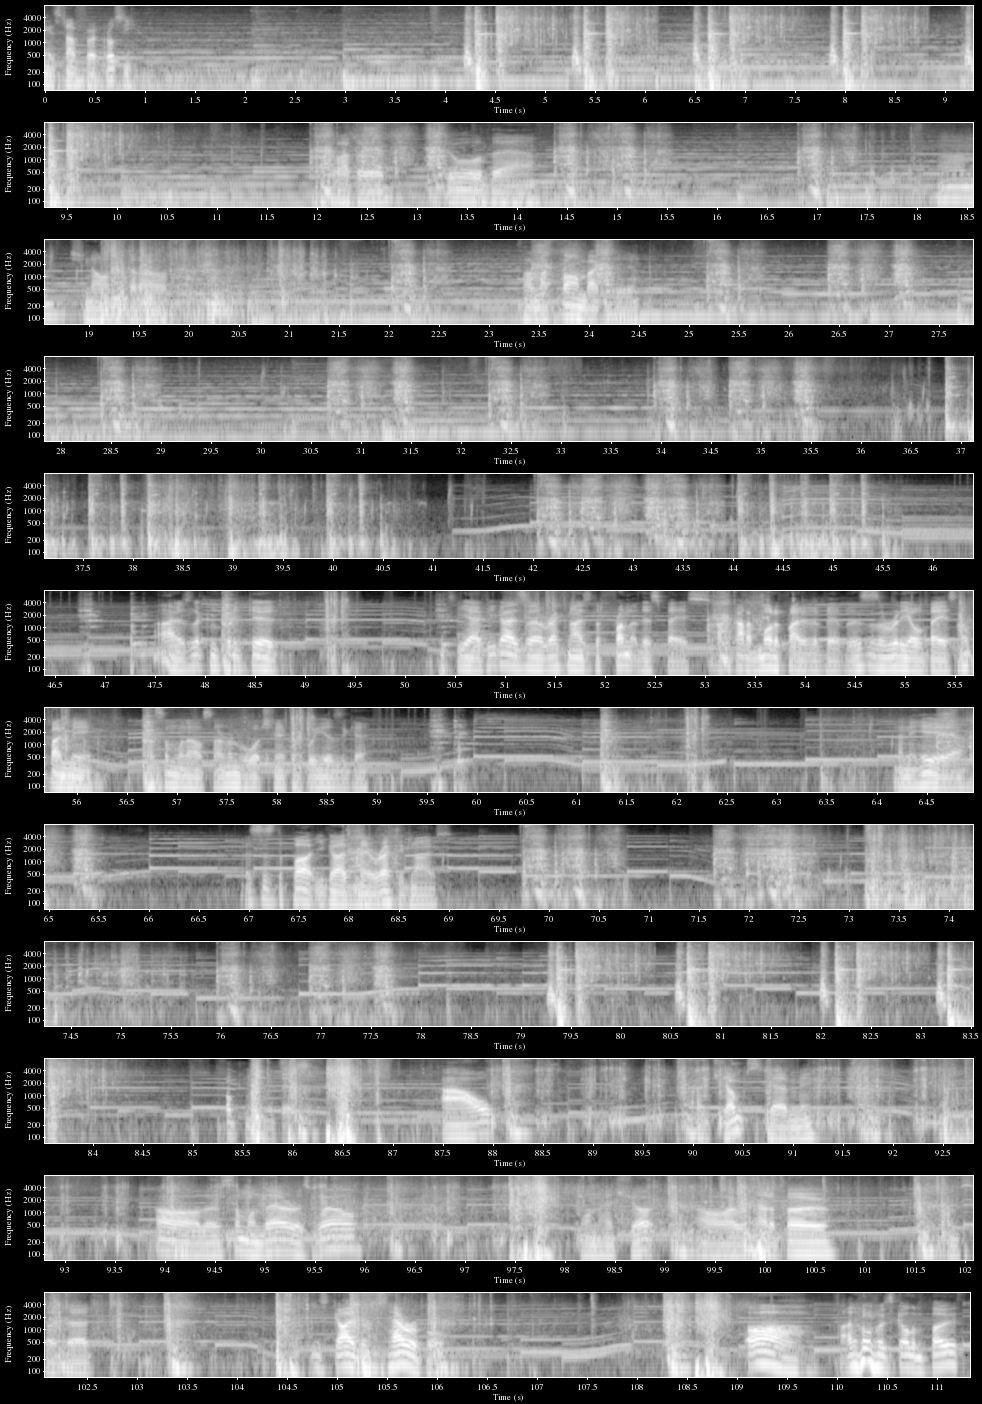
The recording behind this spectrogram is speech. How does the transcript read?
Think it's time for a crossy. We'll have a door there. Um, actually, no, I'll take that out. I have my farm back here. looking pretty good. So yeah, if you guys uh, recognize the front of this base, I've kind of modified it a bit, but this is a really old base, not by me, by someone else. I remember watching it a couple of years ago. And here, this is the part you guys may recognize. Me. Oh, there's someone there as well. One headshot. Oh, I would had a bow. I'm so dead. These guys are terrible. Oh, I almost got them both.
